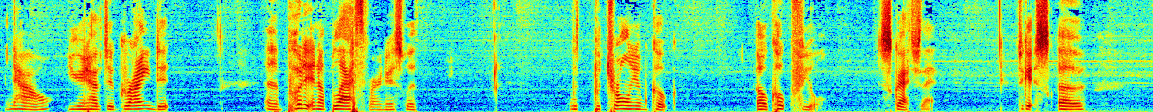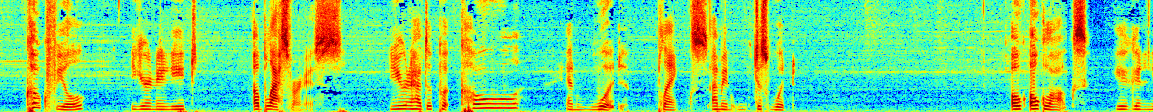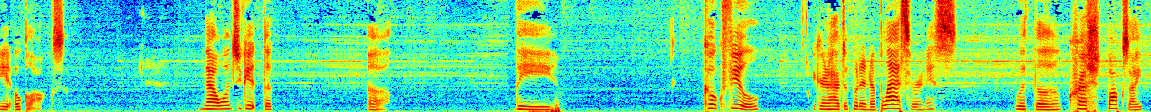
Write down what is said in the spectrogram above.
Now you're gonna have to grind it and put it in a blast furnace with with petroleum coke. Oh, coke fuel. Scratch that. To get uh, coke fuel, you're going to need a blast furnace. You're going to have to put coal and wood planks. I mean, just wood. Oak, oak logs. You're going to need oak logs. Now, once you get the uh, the coke fuel, you're going to have to put in a blast furnace with the crushed bauxite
